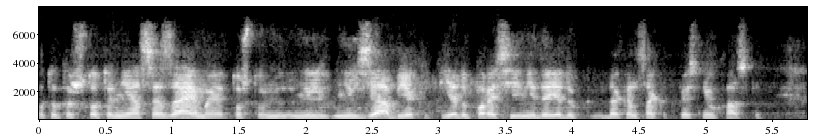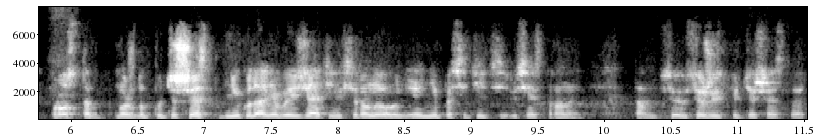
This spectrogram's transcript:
вот это что-то неосязаемое, то, что нельзя объехать. Еду по России, не доеду до конца, как песня у Хаски. Просто можно путешествовать, никуда не выезжать и все равно не посетить всей страны. Там всю, всю жизнь путешествовать.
